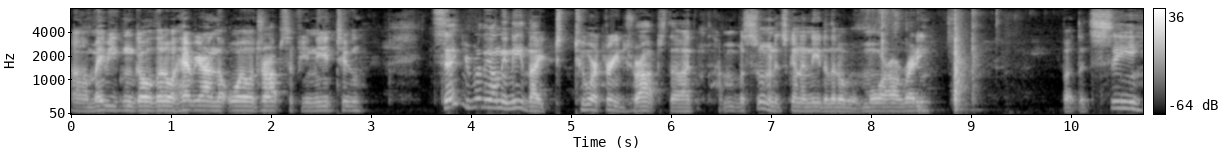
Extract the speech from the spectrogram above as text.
Uh, maybe you can go a little heavier on the oil drops if you need to. It said you really only need like two or three drops though. I, I'm assuming it's going to need a little bit more already. But let's see.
